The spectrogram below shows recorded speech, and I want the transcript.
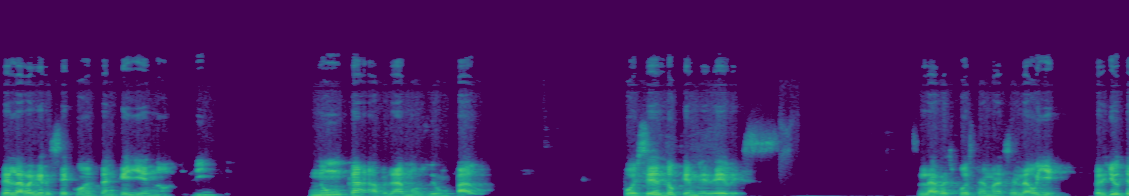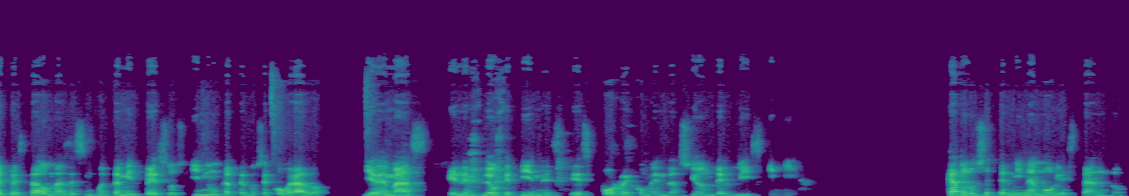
Te la regresé con el tanque lleno y limpio. Nunca hablamos de un pago. Pues es lo que me debes. La respuesta de Marcela, oye, pero yo te he prestado más de 50 mil pesos y nunca te los he cobrado. Y además, el empleo que tienes es por recomendación de Luis y mía. Carlos se termina molestando,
